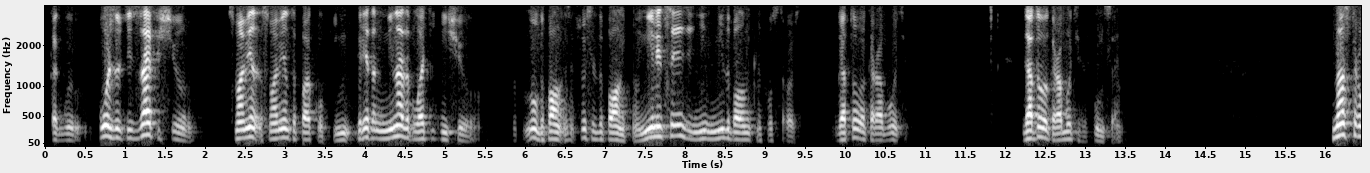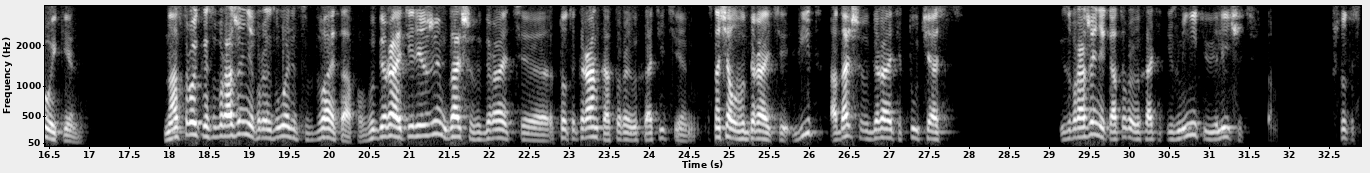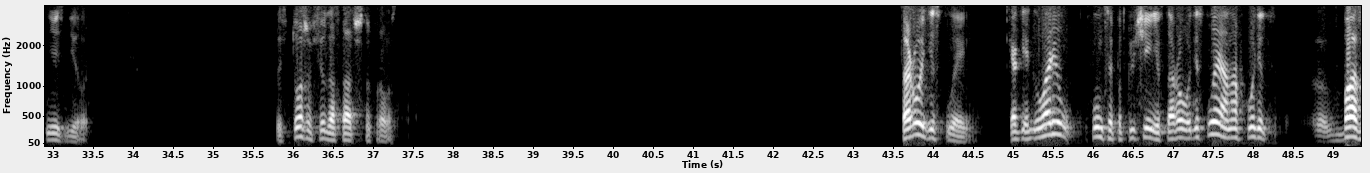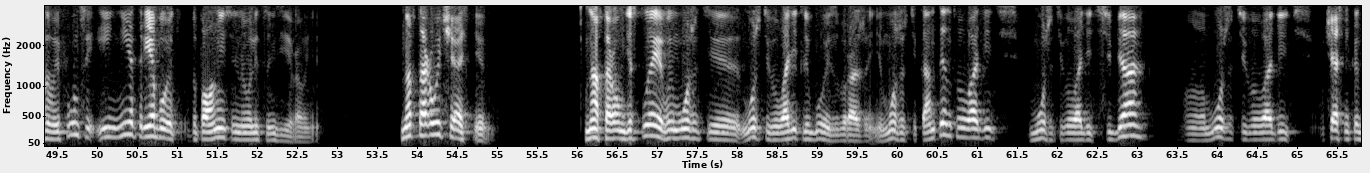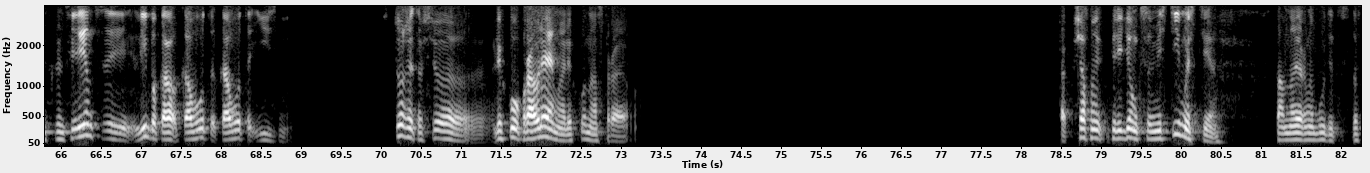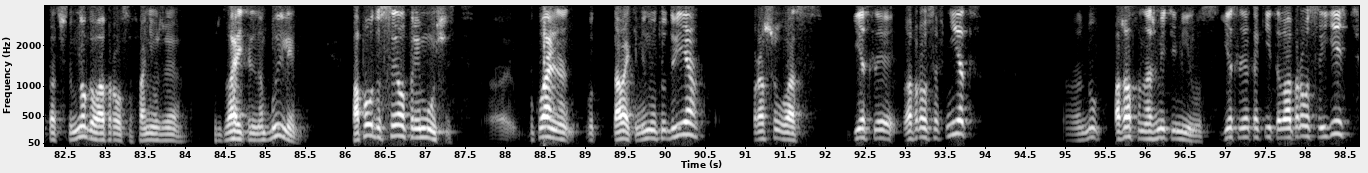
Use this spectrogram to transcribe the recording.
как бы пользуйтесь записью с момента, с момента покупки. При этом не надо платить ничего. Ну, допол... в смысле дополнительного. Ни лицензии, ни, ни дополнительных устройств. Готовы к работе. Готовы к работе функция. Настройки. Настройка изображения производится в два этапа. Выбираете режим, дальше выбираете тот экран, который вы хотите. Сначала выбираете вид, а дальше выбираете ту часть изображения, которую вы хотите изменить, увеличить, что-то с ней сделать. То есть тоже все достаточно просто. Второй дисплей. Как я говорил, функция подключения второго дисплея, она входит э, в базовые функции и не требует дополнительного лицензирования. На второй части, на втором дисплее вы можете, можете выводить любое изображение. Можете контент выводить, можете выводить себя, э, можете выводить участников конференции, либо кого-то кого, -то, из них. Тоже это все легко управляемо, легко настраиваемо. Так, сейчас мы перейдем к совместимости. Там, наверное, будет достаточно много вопросов, они уже предварительно были. По поводу SEO преимуществ. Буквально, вот давайте минуту-две. Прошу вас, если вопросов нет, ну, пожалуйста, нажмите минус. Если какие-то вопросы есть,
